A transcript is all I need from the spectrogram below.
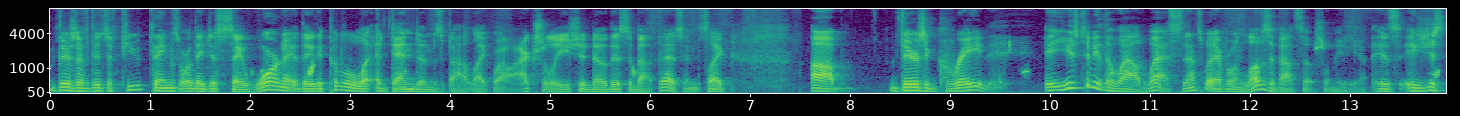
there's a there's a few things, or they just say warn. They they put little addendums about like, well, actually, you should know this about this, and it's like, uh, there's a great it used to be the Wild West. And that's what everyone loves about social media is you just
